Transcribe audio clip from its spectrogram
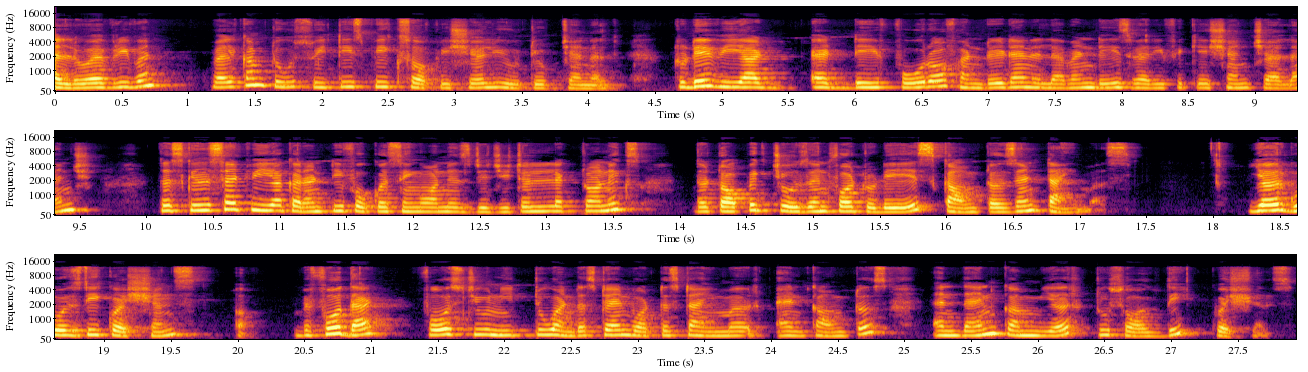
Hello everyone, welcome to Switi Speaks official YouTube channel. Today we are at day 4 of 111 days verification challenge. The skill set we are currently focusing on is digital electronics. The topic chosen for today is counters and timers. Here goes the questions. Uh, Before that, first you need to understand what is timer and counters and then come here to solve the questions.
